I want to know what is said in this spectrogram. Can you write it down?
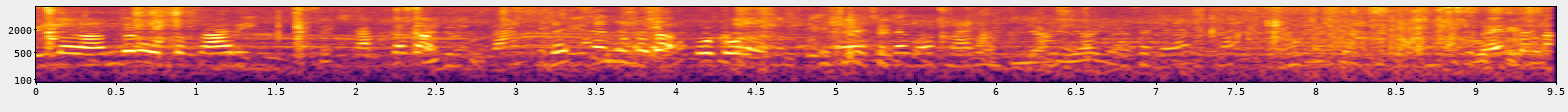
పిల్లలందరూ ఒకసారి చక్కగా ఉండగా ఫోటోలు రైతన్న,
